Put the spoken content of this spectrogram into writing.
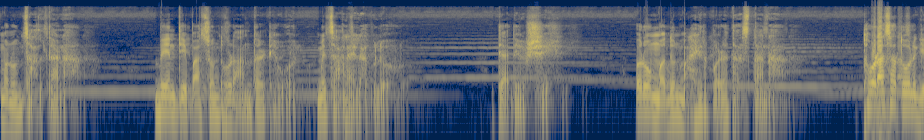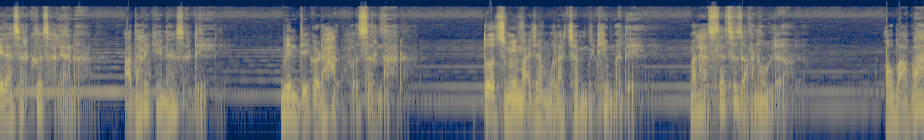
म्हणून चालताना भिंतीपासून थोडं अंतर ठेवून मी चालायला लागलो. त्या दिवशी रूममधून बाहेर पडत असताना थोडासा तोल गेल्यासारखं झाल्यानं आधार घेण्यासाठी भिंतीकडे हात पसरणार. तोच मी माझ्या मुलाच्या मिठीमध्ये. मला असल्याचं जाणवलं. अहो बाबा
